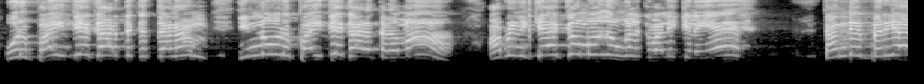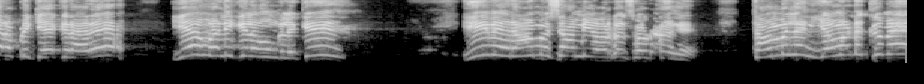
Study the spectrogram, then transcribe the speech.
ஒரு பைத்தியக்காரத்துக்கு தனம் இன்னொரு பைத்தியக்காரத்தனமா அப்படின்னு கேட்கும் போது உங்களுக்கு வலிக்கலையே தந்தை பெரியார் அப்படி கேட்கிறாரு. ஏன் வலிக்கல உங்களுக்கு? ஈவே ராமசாமி அவர்கள் சொல்றாங்க தமிழன் எவனுக்குமே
